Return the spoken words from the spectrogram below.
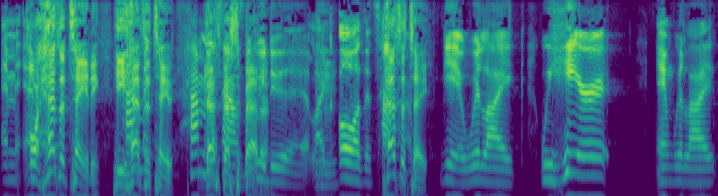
And, and or hesitating. He how hesitated. Many, how many that's, times that's do we do that? Like mm-hmm. all the time. Hesitate. Yeah. We're like, we hear it and we're like,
